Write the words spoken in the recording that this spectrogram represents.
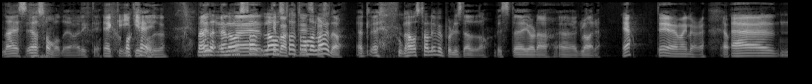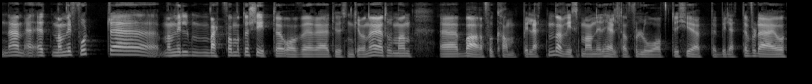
nei, ja, sånn var det, ja. Riktig. Ikke ikke okay. i Bodø. Men, Men- men, la, oss ta, eh, la oss ta et annet lag, da. Et, la oss ta Liverpool i stedet, da. Hvis det gjør deg uh, gladere. Ja, det gjør meg gladere. Ja. Uh, nei, et, man vil fort eh, Man vil i hvert fall måtte skyte over eh, 1000 kroner. Jeg tror man eh, bare får kampbilletten, da, hvis man i det hele tatt får lov til å kjøpe billetter. For det er jo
